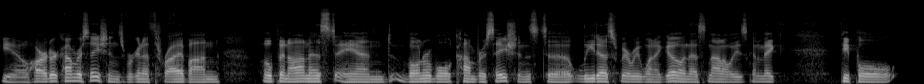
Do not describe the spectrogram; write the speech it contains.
you know harder conversations we're going to thrive on open honest and vulnerable conversations to lead us where we want to go and that's not always going to make people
